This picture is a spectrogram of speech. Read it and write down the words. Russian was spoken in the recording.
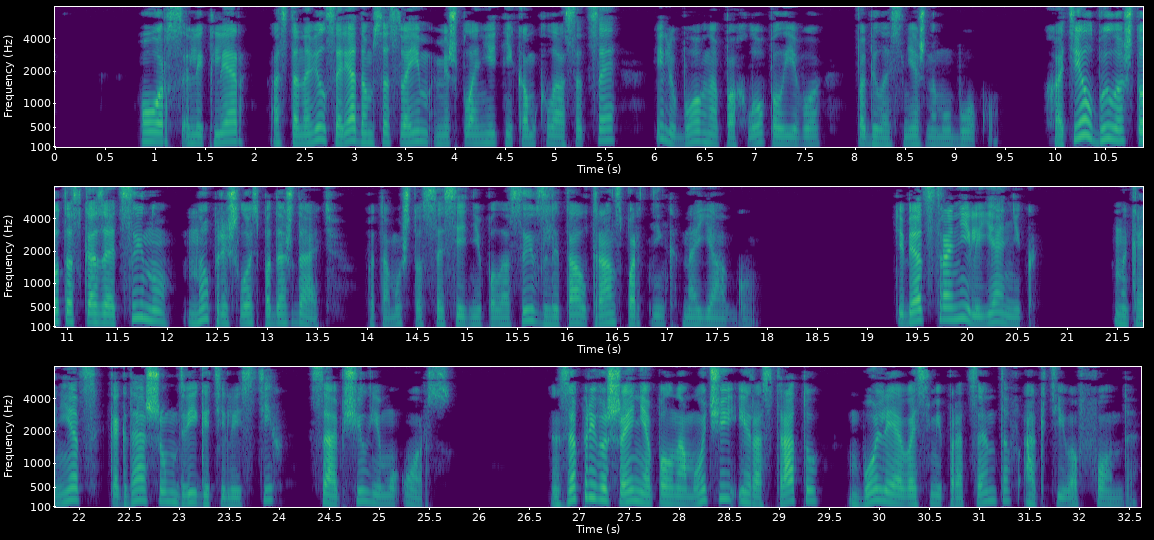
Орс Леклер остановился рядом со своим межпланетником класса С и любовно похлопал его по белоснежному боку. Хотел было что-то сказать сыну, но пришлось подождать, потому что с соседней полосы взлетал транспортник на Яггу. «Тебя отстранили, Янник!» Наконец, когда шум двигателей стих, сообщил ему Орс за превышение полномочий и растрату более 8% активов фонда.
